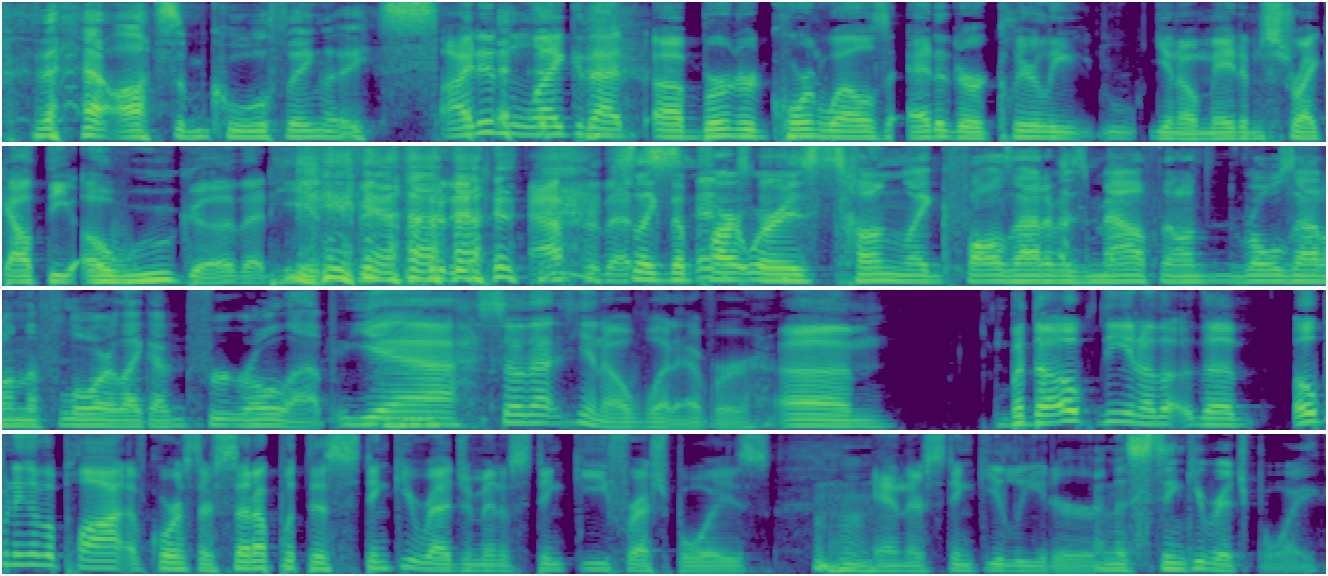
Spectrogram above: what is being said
that awesome cool thing that he said. I didn't like that uh, Bernard Cornwell's editor clearly, you know, made him strike out the awooga that he had put in after that. It's like the part where his tongue like falls out of his mouth and on, rolls out on the floor like a fruit roll up. Yeah, so that you know, whatever. Um, but the you know the the opening of the plot, of course, they're set up with this stinky regiment of stinky fresh boys and their stinky leader, And the stinky rich boy.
